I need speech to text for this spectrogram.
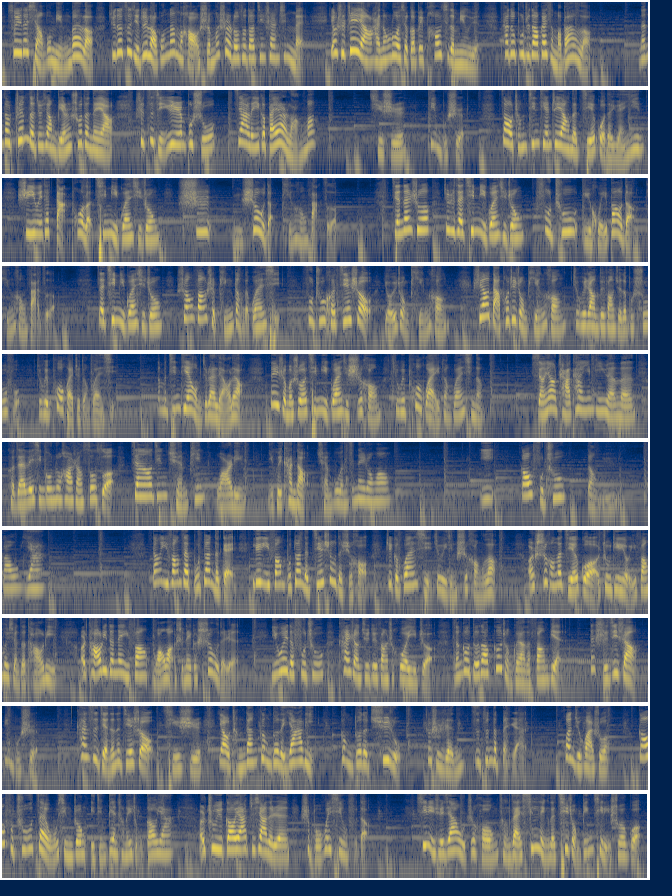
所以她想不明白了，觉得自己对老公那么好，什么事儿都做到尽善尽美。要是这样还能落下个被抛弃的命运，她都不知道该怎么办了。难道真的就像别人说的那样，是自己遇人不淑，嫁了一个白眼狼吗？其实并不是，造成今天这样的结果的原因，是因为他打破了亲密关系中施与受的平衡法则。简单说，就是在亲密关系中付出与回报的平衡法则。在亲密关系中，双方是平等的关系，付出和接受有一种平衡。谁要打破这种平衡，就会让对方觉得不舒服，就会破坏这段关系。那么今天我们就来聊聊，为什么说亲密关系失衡就会破坏一段关系呢？想要查看音频原文，可在微信公众号上搜索“降妖精全拼五二零”，你会看到全部文字内容哦。一高付出等于高压。当一方在不断的给，另一方不断的接受的时候，这个关系就已经失衡了。而失衡的结果，注定有一方会选择逃离，而逃离的那一方往往是那个受的人。一味的付出，看上去对方是获益者，能够得到各种各样的方便，但实际上并不是。看似简单的接受，其实要承担更多的压力，更多的屈辱。这是人自尊的本然。换句话说，高付出在无形中已经变成了一种高压，而处于高压之下的人是不会幸福的。心理学家武志红曾在《心灵的七种兵器》里说过，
